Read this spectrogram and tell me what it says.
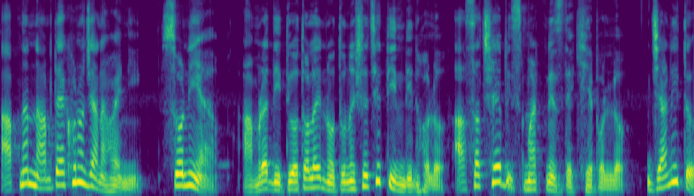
আপনার নামটা এখনও জানা হয়নি। সোনিয়া, আমরা দ্বিতীয় তলায় নতুন এসেছি তিন দিন হলো। আসাদ সাহেব স্মার্টনেস দেখিয়ে বলল, জানি তো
